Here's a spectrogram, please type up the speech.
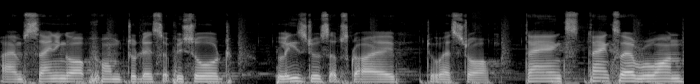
I am signing off from today's episode. Please do subscribe to s talk thanks. Thanks everyone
